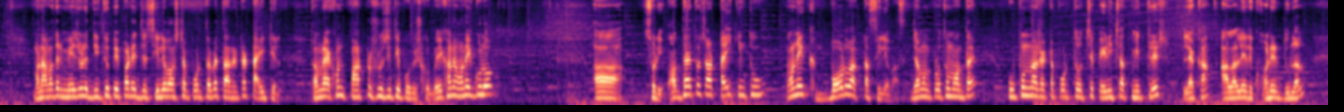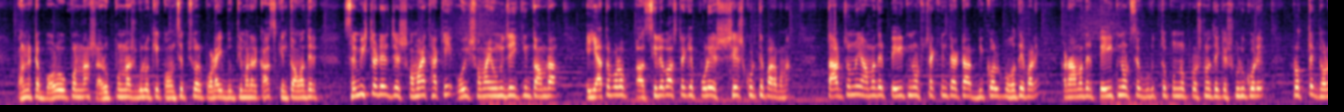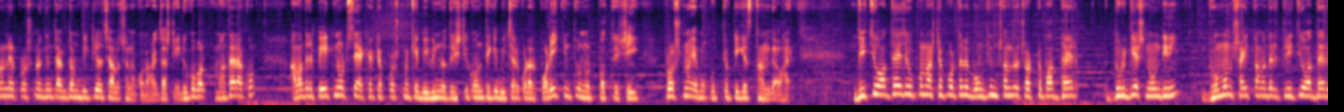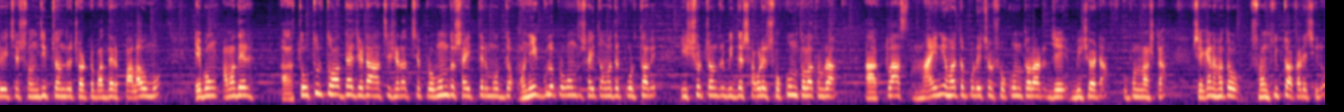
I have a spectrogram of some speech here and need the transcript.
মানে আমাদের মেজরের দ্বিতীয় পেপারে যে সিলেবাসটা পড়তে হবে তার একটা টাইটেল। তো আমরা এখন পাঠ্যসূচিতে প্রবেশ করব। এখানে অনেকগুলো সরি, অধ্যায় তো চারটাই, কিন্তু অনেক বড় একটা সিলেবাস। যেমন প্রথম অধ্যায়, উপন্যাস একটা পড়তে হচ্ছে পেরিচাঁদ মিত্রের লেখা, আলালের ঘরের দুলাল। অনেকটা বড় উপন্যাস, আর উপন্যাসগুলোকে কনসেপচুয়াল পড়াই বুদ্ধিমানের কাজ, কিন্তু আমাদের সেমিস্টারের যে সময় থাকে, ওই সময় অনুযায়ী কিন্তু আমরা এই এত বড় সিলেবাসটাকে পড়ে শেষ করতে পারব না। তার জন্যই আমাদের পেইড নোটসটা কিন্তু একটা বিকল্প হতে পারে, কারণ আমাদের পেইড নোটসে গুরুত্বপূর্ণ প্রশ্ন থেকে শুরু করে প্রত্যেক ধরনের প্রশ্ন কিন্তু একদম ডিটেলসে আলোচনা করা হয়। জাস্ট এটুকু বল মাথায় রাখো, আমাদের পেইড নোটসে এক একটা প্রশ্নকে বিভিন্ন দৃষ্টিকোণ থেকে বিচার করার পরেই কিন্তু নোটপত্রে সেই প্রশ্ন এবং উত্তরটিকে স্থান দেওয়া হয়। দ্বিতীয় অধ্যায়ে যে উপন্যাসটা পড়তে হবে, বঙ্কিমচন্দ্র চট্টোপাধ্যায়ের দুর্গেশ নন্দিনী। ভ্রমণ সাহিত্য আমাদের তৃতীয় অধ্যায়ে রয়েছে, সঞ্জীবচন্দ্র চট্টোপাধ্যায়ের পালাউমো এবং আমাদের চতুর্থ অধ্যায় যেটা আছে, সেটা হচ্ছে প্রবন্ধ সাহিত্যের মধ্যে অনেকগুলো প্রবন্ধ সাহিত্য আমাদের পড়তে হবে। ঈশ্বরচন্দ্র বিদ্যাসাগরের শকুন্তলা তোমরা ক্লাস নাইনে হয়তো পড়েছ, শকুন্তলার যে বিষয়টা, উপন্যাসটা, সেখানে হয়তো সংক্ষিপ্ত আকারে ছিল।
